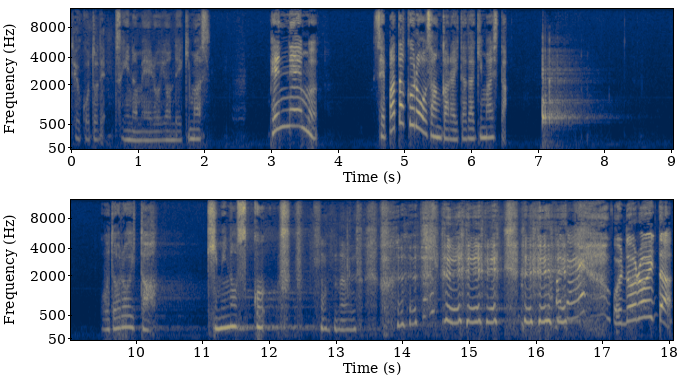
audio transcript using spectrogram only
ということで、次のメールを読んでいきます。ペンネーム、セパタクロウさんからいただきました。驚いた。君のすこ、な驚いた。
